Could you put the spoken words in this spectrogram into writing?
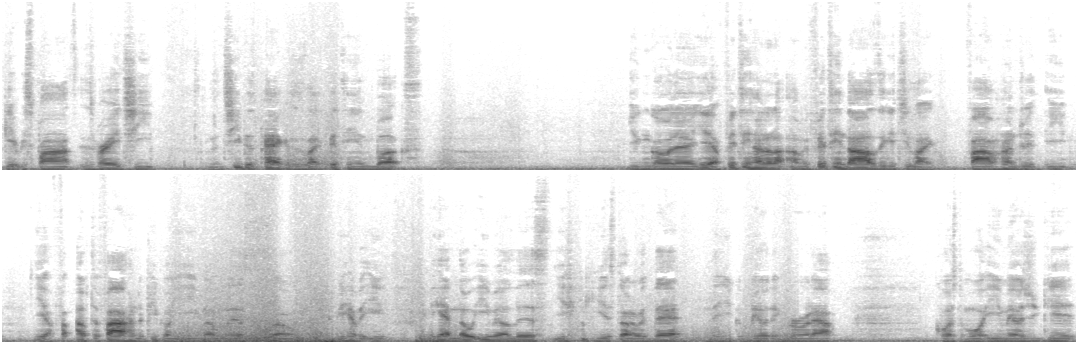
Get Response. It's very cheap the cheapest package is like 15 bucks. You can go there, yeah, fifteen hundred. I mean, fifteen dollars to get you like 500 e- yeah, up to 500 people on your email list. So if you have a e- if you have no email list, you can get started with that. then you can build it and grow it out. Of course, the more emails you get,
